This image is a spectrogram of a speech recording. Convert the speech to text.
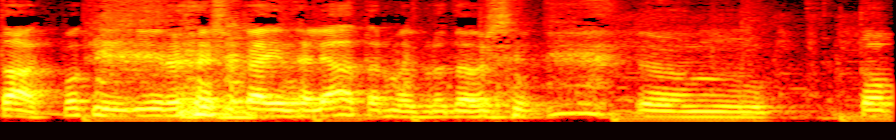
Так, поки Іра шукає інгалятор, ми продовжуємо. Ем,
